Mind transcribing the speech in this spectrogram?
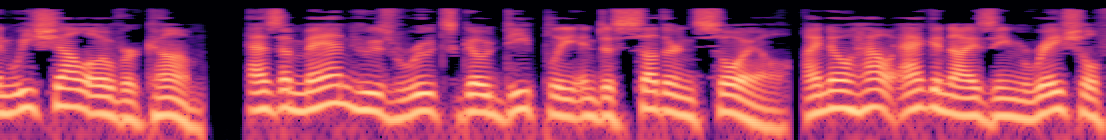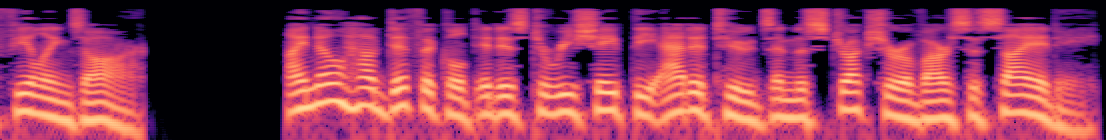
And we shall overcome. As a man whose roots go deeply into Southern soil, I know how agonizing racial feelings are. I know how difficult it is to reshape the attitudes and the structure of our society.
